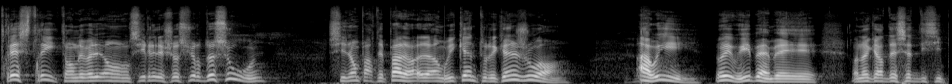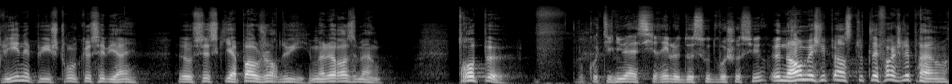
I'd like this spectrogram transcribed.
très strict. On, on cirait les chaussures dessous. hein. Sinon, on partait pas en week-end tous les 15 jours. Ah oui, oui, oui, ben, ben, on a gardé cette discipline, et puis je trouve que c'est bien. Euh, C'est ce qu'il n'y a pas aujourd'hui, malheureusement. Trop peu. Vous continuez à cirer le dessous de vos chaussures? Euh, non, mais j'y pense toutes les fois que je les prends.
